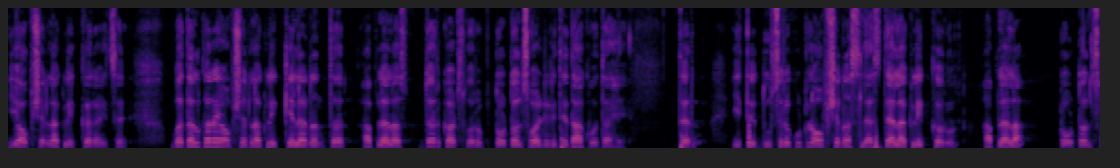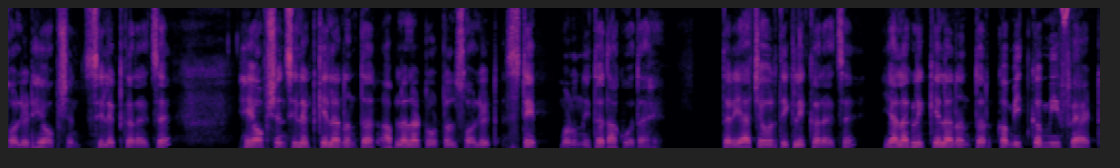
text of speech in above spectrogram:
या ऑप्शनला क्लिक करायचं आहे बदल करा या ऑप्शनला क्लिक केल्यानंतर आपल्याला दरकार्ड स्वरूप टोटल सॉलिड इथे दाखवत आहे. तर इथे दुसरं कुठलं ऑप्शन असल्यास त्याला क्लिक करून आपल्याला टोटल सॉलिड हे ऑप्शन सिलेक्ट करायचं आहे हे ऑप्शन सिलेक्ट केल्यानंतर आपल्याला टोटल सॉलिड स्टेप म्हणून इथं दाखवत आहे. तर याच्यावरती क्लिक करायचं आहे याला क्लिक केल्यानंतर कमीत कमी फॅट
